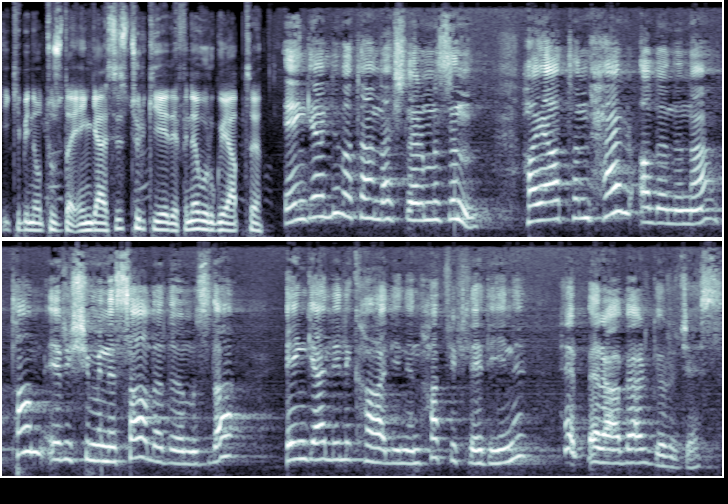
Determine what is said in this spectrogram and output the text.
2030'da engelsiz Türkiye hedefine vurgu yaptı. Engelli vatandaşlarımızın hayatın her alanına tam erişimini sağladığımızda engellilik halinin hafiflediğini hep beraber göreceğiz.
